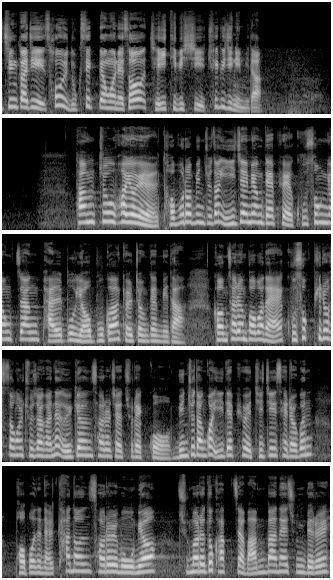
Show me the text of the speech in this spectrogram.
지금까지 서울 녹색병원에서 JTBC 최규진입니다. 다음 주 화요일 더불어민주당 이재명 대표의 구속영장 발부 여부가 결정됩니다. 검찰은 법원에 구속 필요성을 주장하는 의견서를 제출했고 민주당과 이 대표의 지지 세력은 법원에 낼 탄원서를 모으며 주말에도 각자 만반의 준비를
